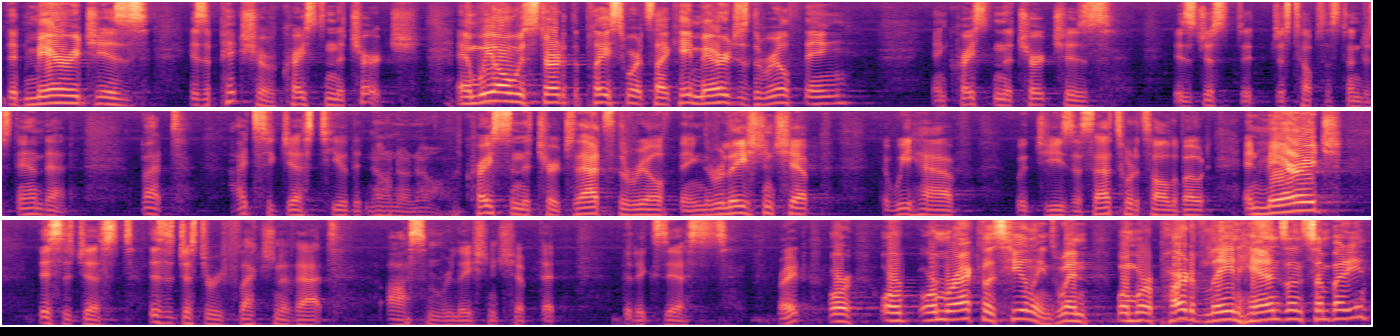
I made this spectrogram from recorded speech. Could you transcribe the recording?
that marriage is, is a picture of Christ in the church. And we always start at the place where it's like, hey, marriage is the real thing, and Christ in the church is, is just, it just helps us to understand that. But I'd suggest to you that no, no, no. Christ in the church, that's the real thing. The relationship that we have with Jesus, that's what it's all about. And marriage, this is just, this is just a reflection of that awesome relationship that, that exists right? Or, or, or miraculous healings. When, when we're part of laying hands on somebody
